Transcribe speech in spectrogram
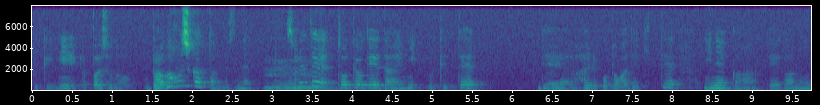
時にやっぱりその場が欲しかったんですね。それで東京芸大に受けてで入ることができて2年間映画の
